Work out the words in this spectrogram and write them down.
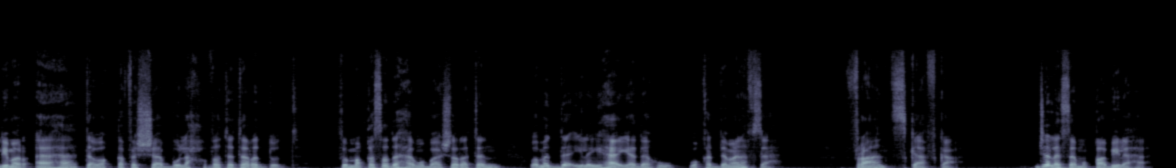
لمرآها توقف الشاب لحظة تردد ثم قصدها مباشرة ومد إليها يده وقدم نفسه فرانتس كافكا جلس مقابلها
